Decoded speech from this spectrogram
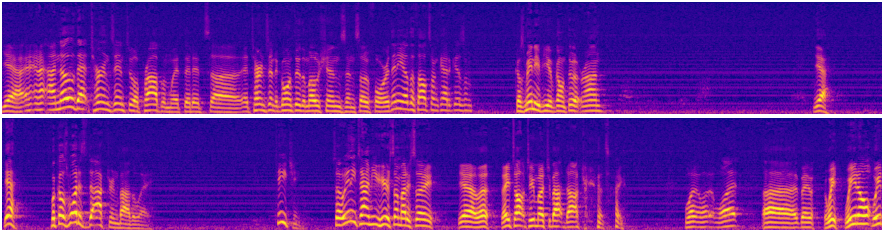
Yeah, and, I know that turns into a problem with it. It's, uh, it turns into going through the motions and so forth. Any other thoughts on catechism? Because many of you have gone through it, Ron. Yeah. Yeah. Because what is doctrine, by the way? Teaching. So anytime you hear somebody say, yeah, well, they talk too much about doctrine, it's like, what? what? Uh, we, we, don't, we,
